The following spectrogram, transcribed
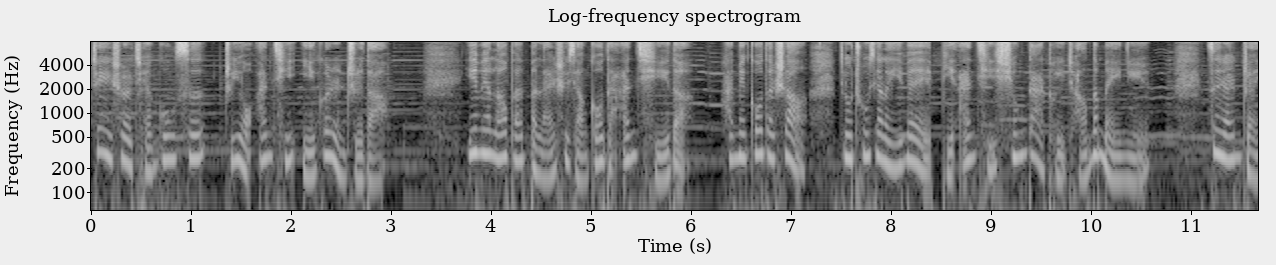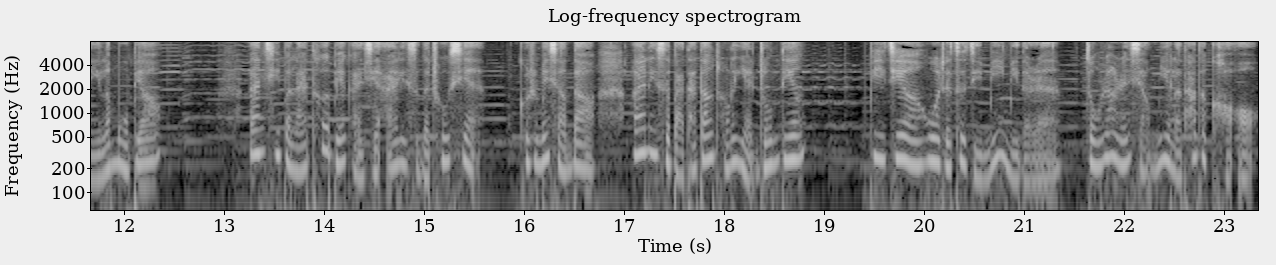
这事儿全公司只有安琪一个人知道，因为老板本来是想勾搭安琪的，还没勾搭上，就出现了一位比安琪胸大腿长的美女，自然转移了目标。安琪本来特别感谢爱丽丝的出现，可是没想到爱丽丝把她当成了眼中钉，毕竟握着自己秘密的人，总让人想灭了他的口。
